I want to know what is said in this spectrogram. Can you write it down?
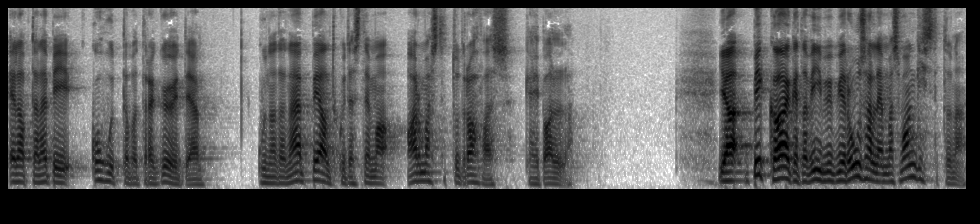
elab ta läbi kohutava tragöödia, kuna ta näeb pealt, kuidas tema armastatud rahvas käib alla. ja pikka aega ta viibib Jeruusalemmas vangistatuna.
